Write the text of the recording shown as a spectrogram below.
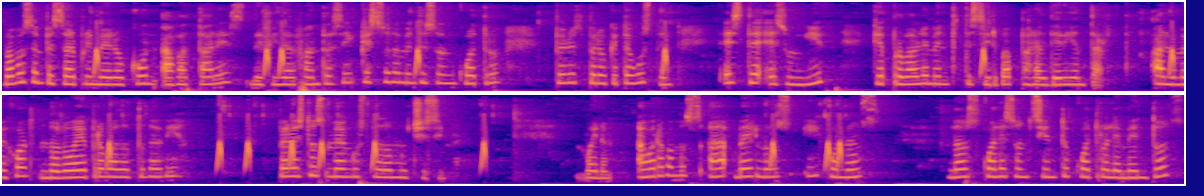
Vamos a empezar primero con avatares de Final Fantasy, que solamente son cuatro, pero espero que te gusten. Este es un GIF que probablemente te sirva para el DeviantArt. A lo mejor no lo he probado todavía, pero estos me han gustado muchísimo. Bueno, ahora vamos a ver los iconos los cuales son 104 elementos,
